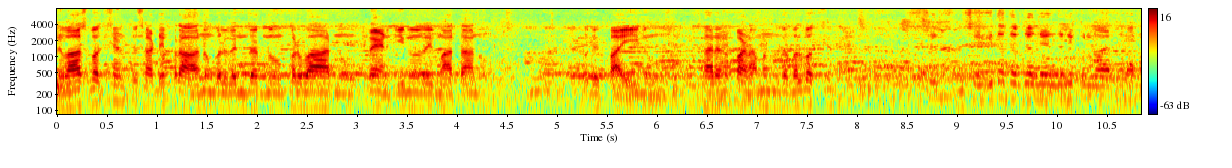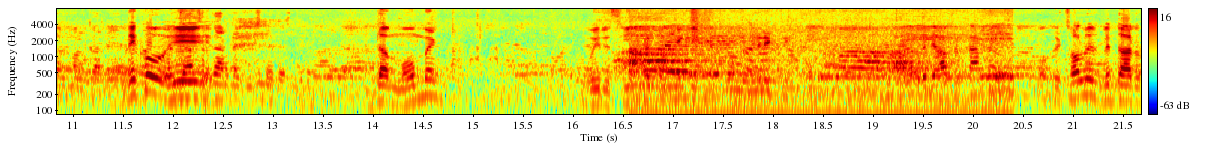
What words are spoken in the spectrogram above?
ਨਿਵਾਸ ਬਖਸ਼ਣ ਤੇ ਸਾਡੇ ਭਰਾ ਨੂੰ ਬਲਵਿੰਦਰ ਨੂੰ ਪਰਿਵਾਰ ਨੂੰ ਭੈਣ ਜੀ ਨੂੰ ਉਹਦੀ ਮਾਤਾ ਨੂੰ ਉਹਦੇ ਭਾਈ ਨੂੰ ਸਾਰਿਆਂ ਨੂੰ ਭਾਣਾ ਮਨ ਡਬਲ ਬਖਸ਼ਣ ਸ਼ਹੀਦ ਦਾ ਦਰਜਾ ਦੇਣ ਦੇ ਲਈ ਪਰਿਵਾਰ ਲਗਾਤਾਰ ਮੰਗ ਕਰ ਰਿਹਾ ਹੈ ਦੇਖੋ ਇਹ ਸਰਕਾਰ ਦਾ ਕੀ status the moment we receive a communication from the military, Punjab ਸਰਕਾਰ ਇਟਸ ਆਲਵੇਜ਼ ਵਿਦ ਆਰ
